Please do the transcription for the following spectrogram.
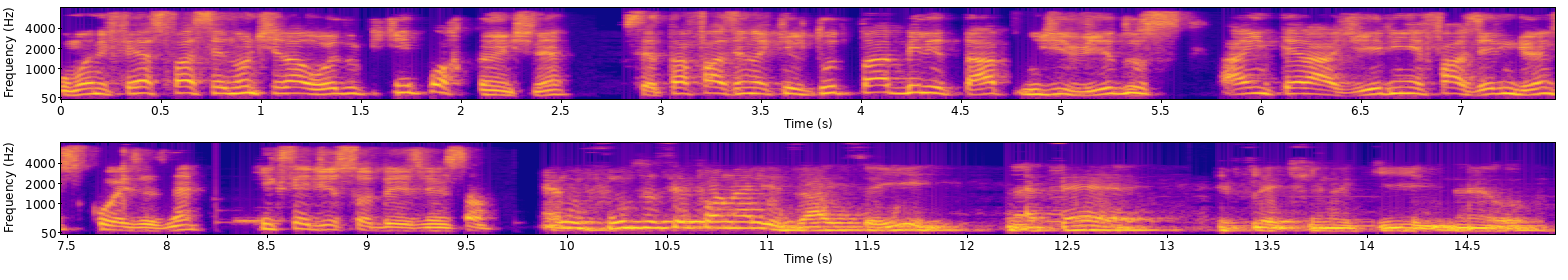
o manifesto faz você não tirar o olho do que é importante, né? Você está fazendo aquilo tudo para habilitar indivíduos a interagirem e fazerem grandes coisas, né? O que, você diz sobre isso, Vinícius? É, no fundo, se você for analisar isso aí, né, até refletindo aqui, né, eu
